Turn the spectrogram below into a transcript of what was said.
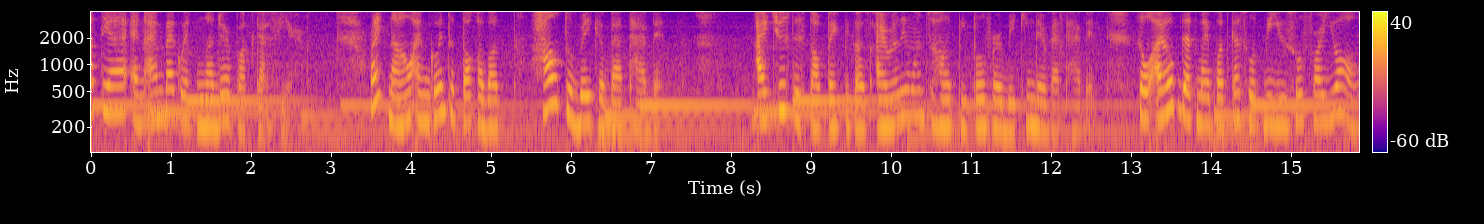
And I'm back with another podcast here. Right now, I'm going to talk about how to break a bad habit. I choose this topic because I really want to help people for breaking their bad habit. So I hope that my podcast will be useful for you all.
